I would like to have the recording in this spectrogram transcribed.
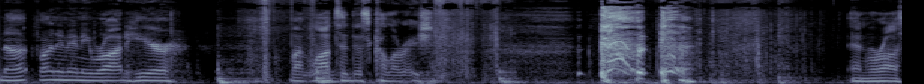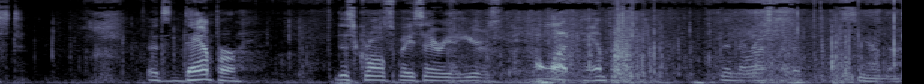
Not finding any rot here, but lots of discoloration. and rust. It's damper. This crawl space area here is a lot damper than the rest of it. Let's see how the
